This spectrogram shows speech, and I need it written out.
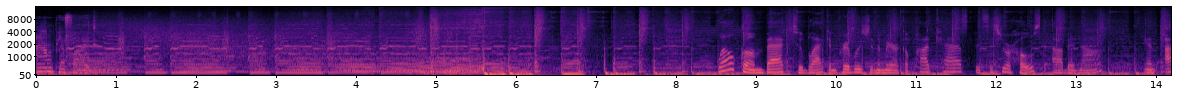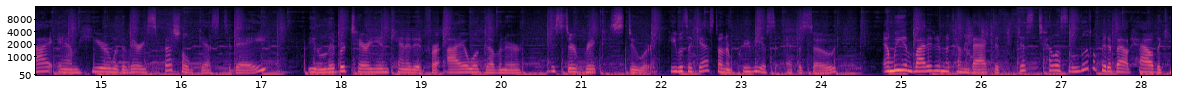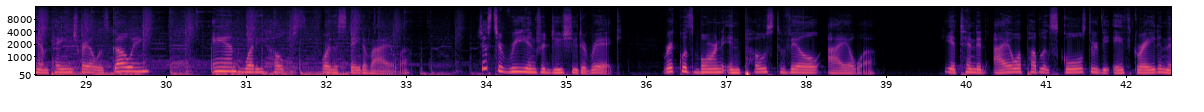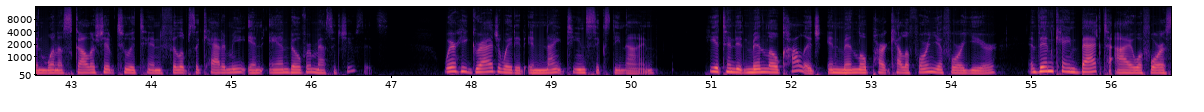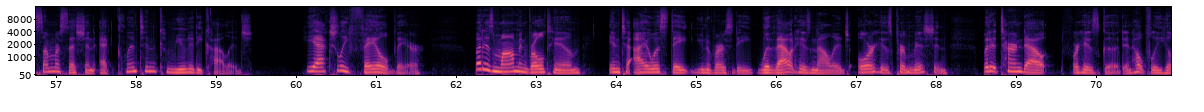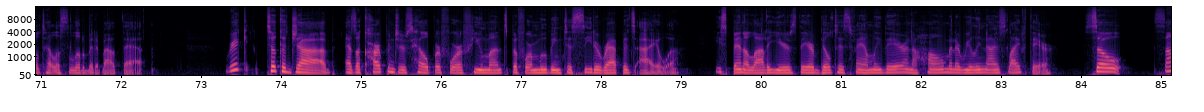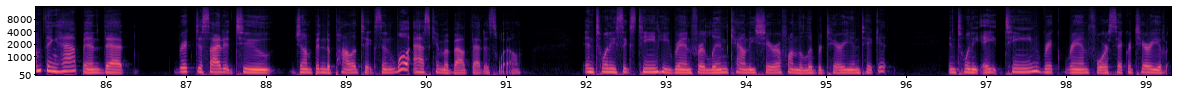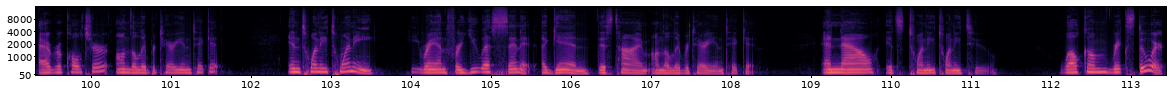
Amplified. Welcome back to Black and Privileged in America podcast. This is your host, Abena, and I am here with a very special guest today, the Libertarian candidate for Iowa Governor, Mr. Rick Stewart. He was a guest on a previous episode, and we invited him to come back to just tell us a little bit about how the campaign trail is going and what he hopes for the state of Iowa. Just to reintroduce you to Rick, Rick was born in Postville, Iowa. He attended Iowa Public Schools through the eighth grade and then won a scholarship to attend Phillips Academy in Andover, Massachusetts, where he graduated in 1969. He attended Menlo College in Menlo Park, California for a year, and then came back to Iowa for a summer session at Clinton Community College. He actually failed there, but his mom enrolled him into Iowa State University without his knowledge or his permission, but it turned out for his good, and hopefully he'll tell us a little bit about that. Rick took a job as a carpenter's helper for a few months before moving to Cedar Rapids, Iowa. He spent a lot of years there, built his family there, and a home and a really nice life there. So something happened that Rick decided to jump into politics, and we'll ask him about that as well. In 2016, he ran for Linn County Sheriff on the Libertarian ticket. In 2018, Rick ran for Secretary of Agriculture on the Libertarian ticket. In 2020, he ran for U.S. Senate again, this time on the Libertarian ticket. And now it's 2022. Welcome, Rick Stewart.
